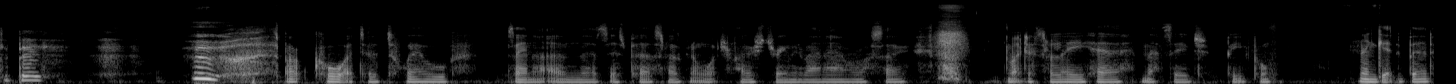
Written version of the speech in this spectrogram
to bed. it's about quarter to twelve. Saying that, and there's this person I was going to watch live stream in about an hour or so. Might just lay here, message people, and then get to bed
